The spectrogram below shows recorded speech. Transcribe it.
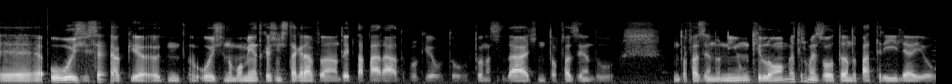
é, hoje, hoje, no momento que a gente está gravando, ele está parado porque eu estou na cidade, não estou fazendo, não fazendo nenhum quilômetro, mas voltando para a trilha, eu,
